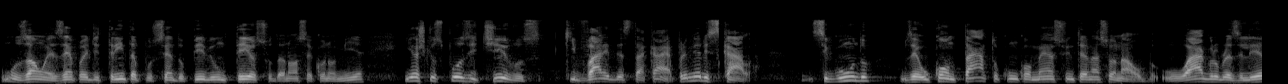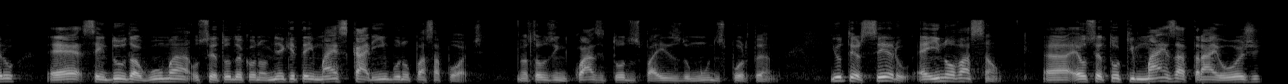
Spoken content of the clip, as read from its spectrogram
Vamos usar um exemplo de 30% do PIB, um terço da nossa economia. E acho que os positivos que vale destacar é, primeiro, escala. Segundo, dizer, o contato com o comércio internacional. O agro brasileiro é, sem dúvida alguma, o setor da economia que tem mais carimbo no passaporte. Nós estamos em quase todos os países do mundo exportando. E o terceiro é inovação. Ah, é o setor que mais atrai hoje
